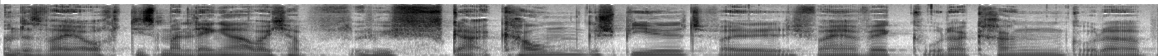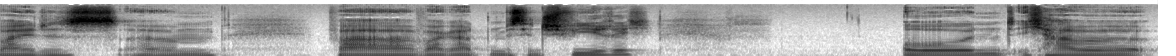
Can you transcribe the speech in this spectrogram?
und das war ja auch diesmal länger, aber ich habe irgendwie gar, kaum gespielt, weil ich war ja weg oder krank oder beides. Ähm, war war gerade ein bisschen schwierig. Und ich habe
